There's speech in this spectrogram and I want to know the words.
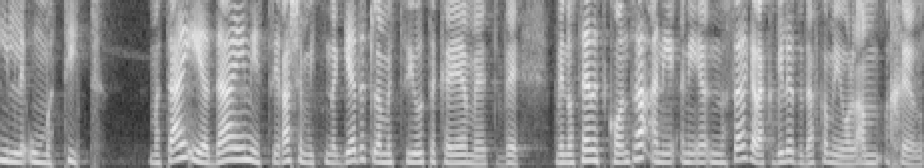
היא לעומתית. מתי היא עדיין יצירה שמתנגדת למציאות הקיימת ו, ונותנת קונטרה. אני, אני אנסה רגע להקביל את זה דווקא מעולם אחר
